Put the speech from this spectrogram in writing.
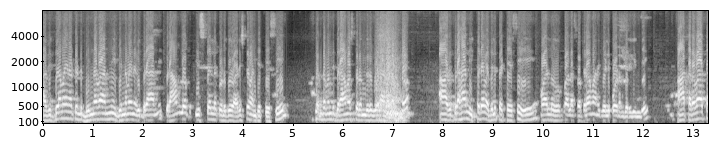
ఆ విగ్రహమైనటువంటి భిన్నవాన్ని భిన్నమైన విగ్రహాన్ని గ్రామంలోకి తీసుకెళ్ళకూడదు అరిష్టం అని చెప్పేసి కొంతమంది గ్రామస్తులందరూ కూడా అనడంతో ఆ విగ్రహాన్ని ఇక్కడే వదిలిపెట్టేసి వాళ్ళు వాళ్ళ స్వగ్రామానికి వెళ్ళిపోవడం జరిగింది. ఆ తర్వాత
